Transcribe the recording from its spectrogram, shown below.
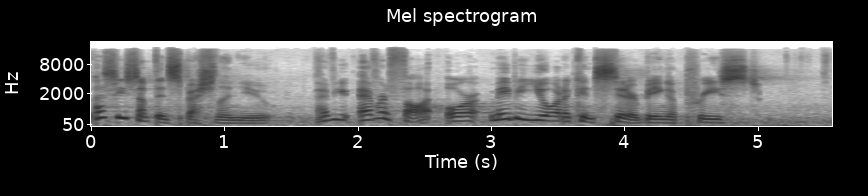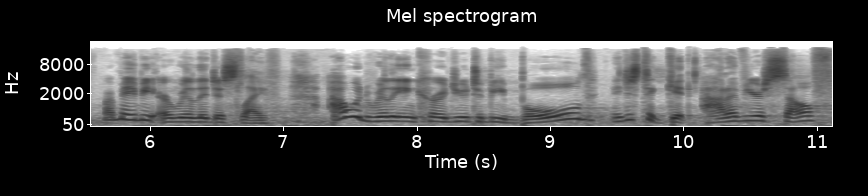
let's see something special in you. Have you ever thought, or maybe you ought to consider being a priest or maybe a religious life, I would really encourage you to be bold and just to get out of yourself.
